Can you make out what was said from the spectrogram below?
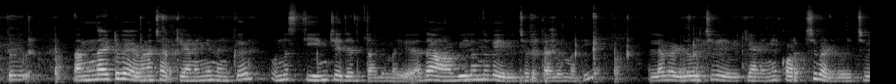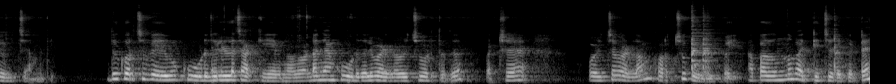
ഇത് നന്നായിട്ട് വേവണ ചക്കയാണെങ്കിൽ നിങ്ങൾക്ക് ഒന്ന് സ്റ്റീം ചെയ്തെടുത്താലും മതി. അത് ആവിയിലൊന്ന് വേവിച്ചെടുത്താലും മതി. അല്ല വെള്ളമൊഴിച്ച് വേവിക്കുകയാണെങ്കിൽ കുറച്ച് വെള്ളമൊഴിച്ച് വേവിച്ചാൽ മതി. ഇത് കുറച്ച് വേവ് കൂടുതലുള്ള ചക്കയായിരുന്നു. അതുകൊണ്ടാണ് ഞാൻ കൂടുതൽ വെള്ളമൊഴിച്ച് കൊടുത്തത്. പക്ഷേ ഒഴിച്ച വെള്ളം കുറച്ച് കൂടിപ്പോയി. അപ്പോൾ അതൊന്ന് വറ്റിച്ചെടുക്കട്ടെ.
